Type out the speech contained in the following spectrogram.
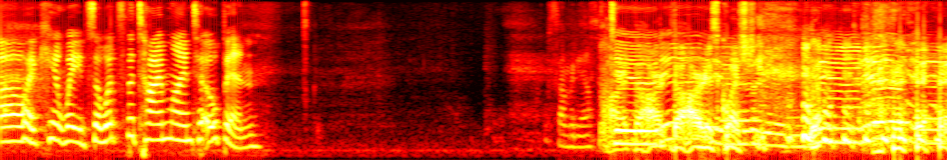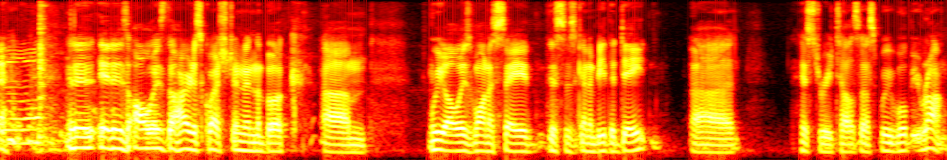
Oh, I can't wait. So, what's the timeline to open? Somebody else. The, hard, the hardest question. it, it is always the hardest question in the book. Um, we always want to say this is going to be the date. Uh, history tells us we will be wrong.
